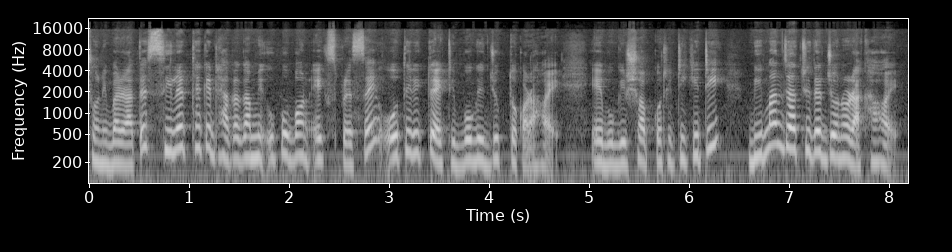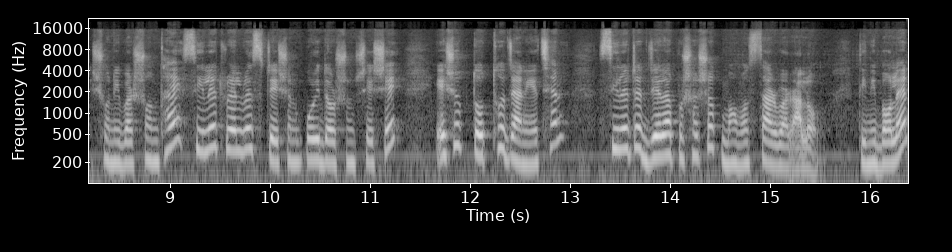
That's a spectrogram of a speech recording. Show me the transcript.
শনিবার রাতে সিলেট থেকে ঢাকাগামী উপবন এক্সপ্রেসে অতিরিক্ত একটি বগি যুক্ত করা হয়। এই বগির সবকটি টিকিটই বিমান যাত্রীদের জন্য রাখা হয়। শনিবার সন্ধ্যায় সিলেট রেলওয়ে স্টেশন পরিদর্শন শেষে এসব তথ্য জানিয়েছেন সিলেটের জেলা প্রশাসক মোহাম্মদ সারওয়ার আলম। তিনি বলেন,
